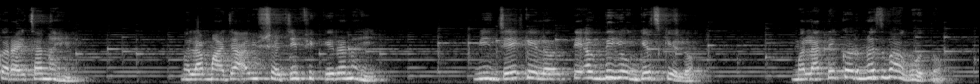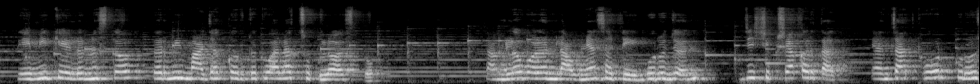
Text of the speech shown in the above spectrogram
करायचा नाही. मला माझ्या आयुष्याची फिकीर नाही. मी जे केलं ते अगदी योग्यच केलं. मला ते करणंच भाग होतं. ते मी केलं नसतं तर मी माझ्या कर्तृत्वाला चुकलो असतो. चांगलं वळण लावण्यासाठी गुरुजन जी शिक्षा करतात त्यांचा थोर पुरुष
